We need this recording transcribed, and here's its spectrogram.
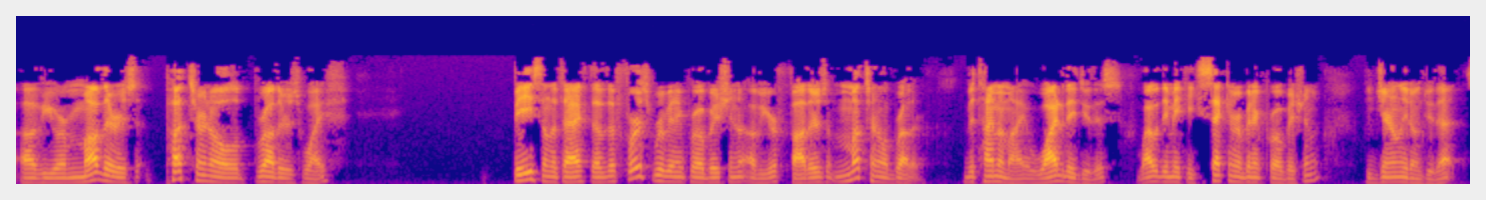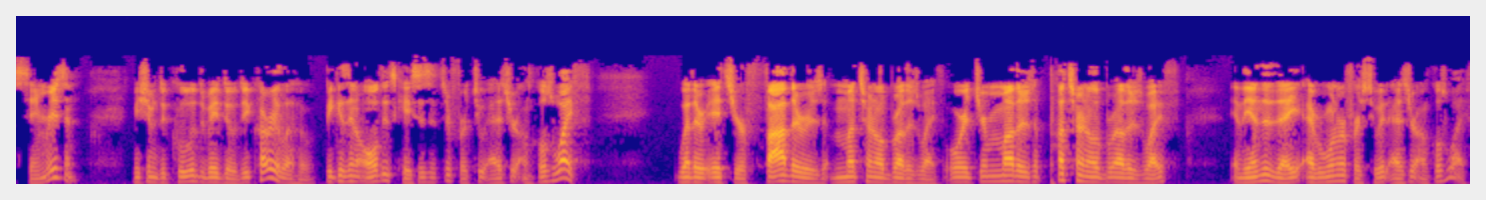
of your mother's paternal brother's wife based on the fact of the first rabbinic prohibition of your father's maternal brother. V'taimamai. Why do they do this? Why would they make a second rabbinic prohibition? We generally don't do that. Same reason. Dekulu. Because in all these cases, it's referred to as your uncle's wife. Whether it's your father's maternal brother's wife or it's your mother's paternal brother's wife, in the end of the day, everyone refers to it as your uncle's wife.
